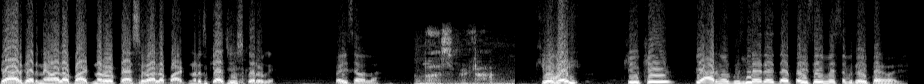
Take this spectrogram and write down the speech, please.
प्यार करने वाला पार्टनर और पैसे वाला पार्टनर तो क्या चूज़ करोगे? पैसा वाला। बस बेटा। क्यों भाई? क्योंकि प्यार में कुछ नहीं रहता है पैसे ही में सब रहता है भाई।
